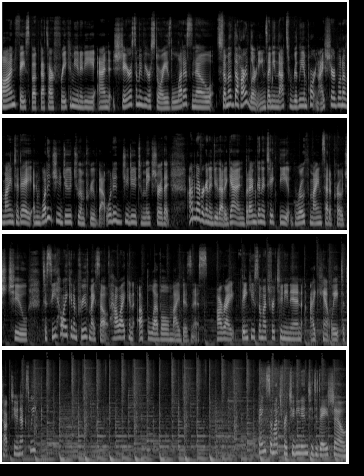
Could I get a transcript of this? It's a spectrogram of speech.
on Facebook. That's our free community and share some of your stories. Let us know some of the hard learnings. I mean, that's really important. I shared one of mine today. And what did you do to improve that? What did you do to make sure that I'm never going to do that again, but I'm going to take the growth mindset approach to to see how I can improve myself, how I can up level my business. All right, thank you so much for tuning in. I can't wait to talk to you next week. Thanks so much for tuning in to today's show.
